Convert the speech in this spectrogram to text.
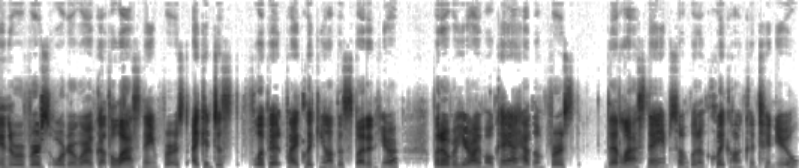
in the reverse order where I've got the last name first, I can just flip it by clicking on this button here. But over here, I'm okay. I have them first, then last name. So I'm going to click on continue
